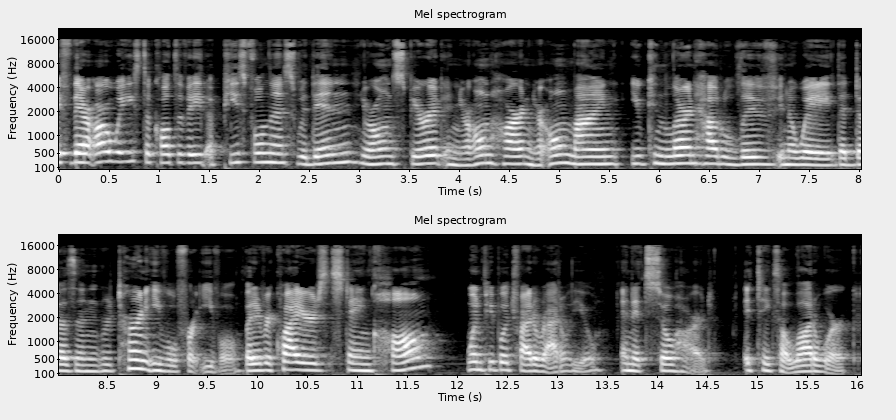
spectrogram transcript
if there are ways to cultivate a peacefulness within your own spirit and your own heart and your own mind, you can learn how to live in a way that doesn't return evil for evil. But it requires staying calm when people try to rattle you. And it's so hard, it takes a lot of work.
